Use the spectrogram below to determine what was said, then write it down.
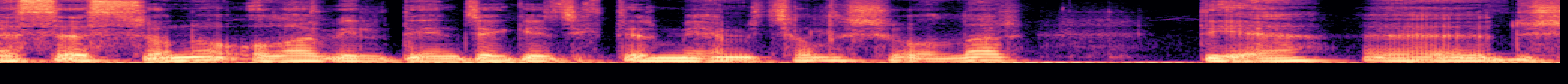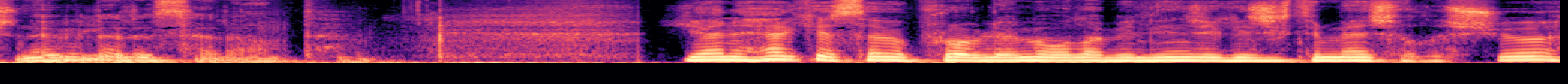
resesyonu olabildiğince geciktirmeye mi çalışıyorlar diye e, düşünebiliriz herhalde. Yani herkes tabii problemi olabildiğince geciktirmeye çalışıyor.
